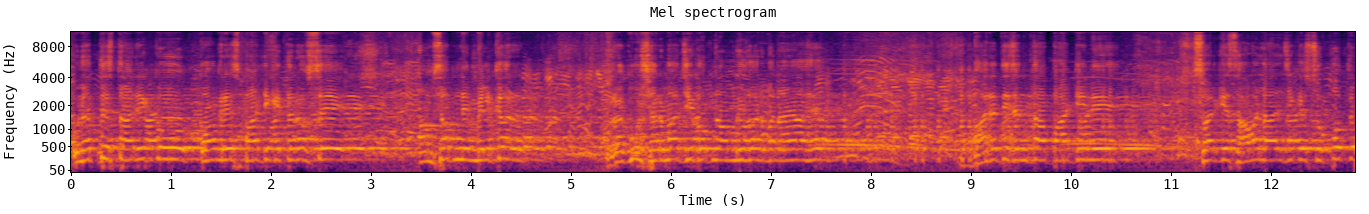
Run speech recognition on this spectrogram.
उनतीस तारीख को कांग्रेस पार्टी की तरफ़ से हम सबने मिलकर रघु शर्मा जी को अपना उम्मीदवार बनाया है। भारतीय जनता पार्टी ने स्वर्गीय सावनलाल जी के सुपुत्र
